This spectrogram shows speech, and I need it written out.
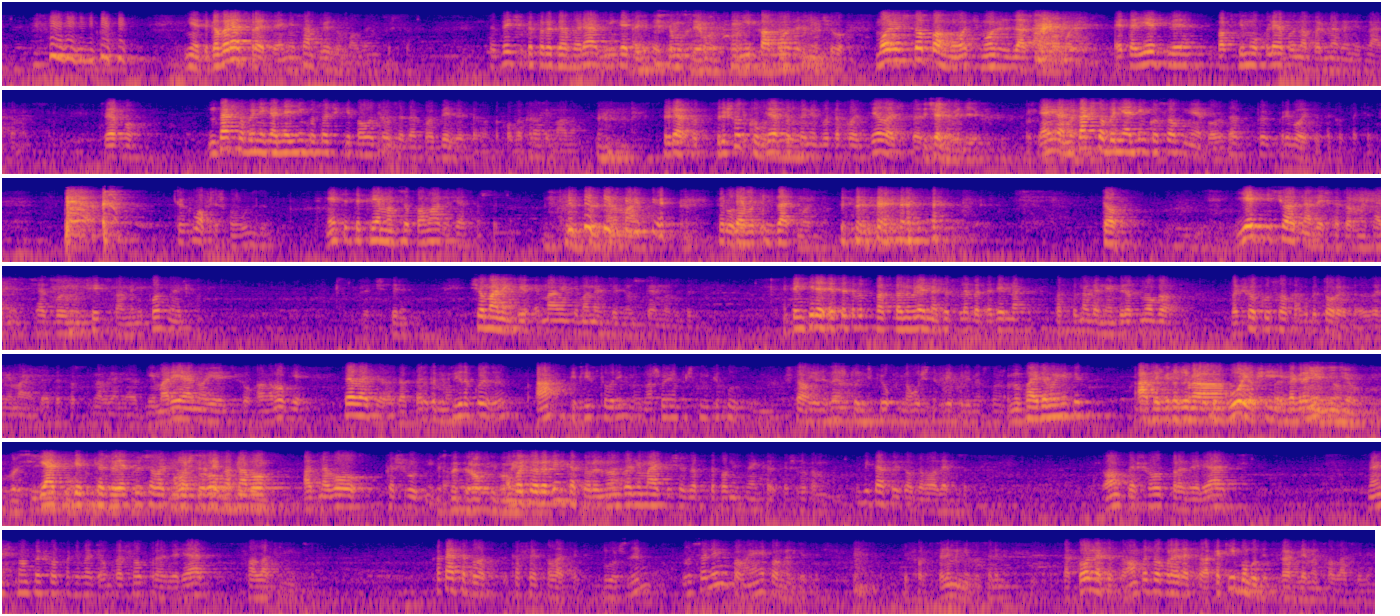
Нет, говорят про это, я не сам придумал, да, ну ты что. Это вещи, которые говорят, не А годятся. хлебу? Не поможет ничего. Может что помочь, может да помочь. Это если по всему хлебу, например, я не знаю, там сверху. Ну так, чтобы ни, ни один кусочек не получился такой, без этого какого-то семана. Сверху, Решетку сверху что-нибудь такое сделать, что... Печально такие. Я не знаю, ну так, чтобы ни один кусок не был. Это при- приводится такой пакет. Как по-моему, да? Если ты кремом все помажешь, ясно, что это нормально. Хотя его съездать можно. То. Есть еще одна вещь, которую мы сейчас, будем учить с вами. Не поздно еще? Уже четыре. Еще маленький, маленький момент сегодня успеем, может быть. Это интересно, это, это вот постановление насчет хлеба, это отдельно постановление, берет много, большой кусок как бы Торы занимает, это постановление. В Геморе оно есть, в Шуханрух есть, целое дело, да, Это поэтому... пекли такое, да? А? Пекли в то время, в наше время почти не пекут. Что? Я не знаю, что не пек молочный хлеб или мясной. Ну поэтому не пить. А, ты говоришь про другой вообще за границу? Не, не, не, в России Я тебе скажу, я слышал один урок одного, пекут. одного кашрутника. Мясной пирог его Он большой раввин, который, но он занимается еще за дополнительным ка- кашрутом. В Гитар приезжал, давал лекцию. Он пришел проверять, знаешь, что он пришел проверять? Он пришел проверять фалафельницу. Какая-то была кафе фалафель. В Иерусалиме? В Иерусалиме, по-моему, я не помню где то И в Иерусалиме, не в Иерусалиме. Так он это сам, он пошел проверять, а какие могут быть проблемы с фалафелем?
